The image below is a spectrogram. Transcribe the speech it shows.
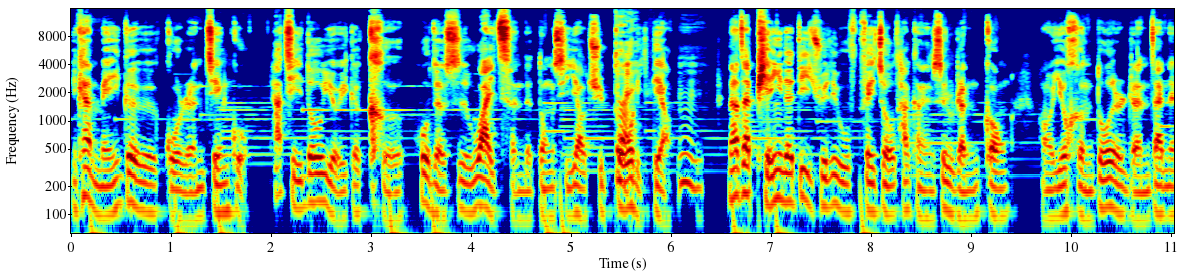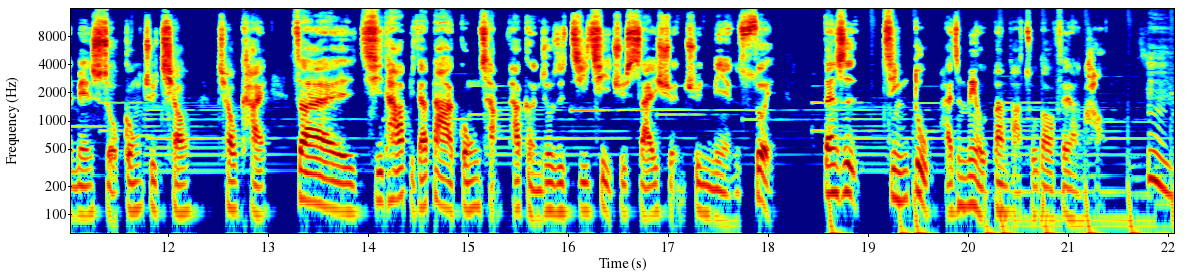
你看每一个果仁坚果，它其实都有一个壳或者是外层的东西要去剥离掉。嗯，那在便宜的地区，例如非洲，它可能是人工哦，有很多的人在那边手工去敲敲开。在其他比较大的工厂，它可能就是机器去筛选去碾碎，但是精度还是没有办法做到非常好。嗯。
